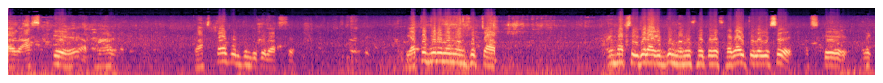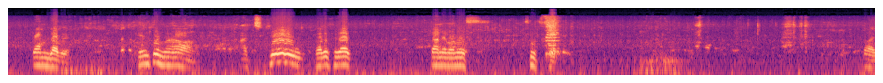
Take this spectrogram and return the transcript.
আর আজকে আপনার রাস্তা পর্যন্ত চলে আসছে। এত পরিমাণ মানুষের চাপ। আমি ভাবছি ঈদের আগের দিন মানুষ হয়তো সবাই চলে গেছে, আজকে অনেক কম যাবে। কিন্তু না, আজকেও ঘরে ফেরার টানে মানুষ ছুটছে। ভাই,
